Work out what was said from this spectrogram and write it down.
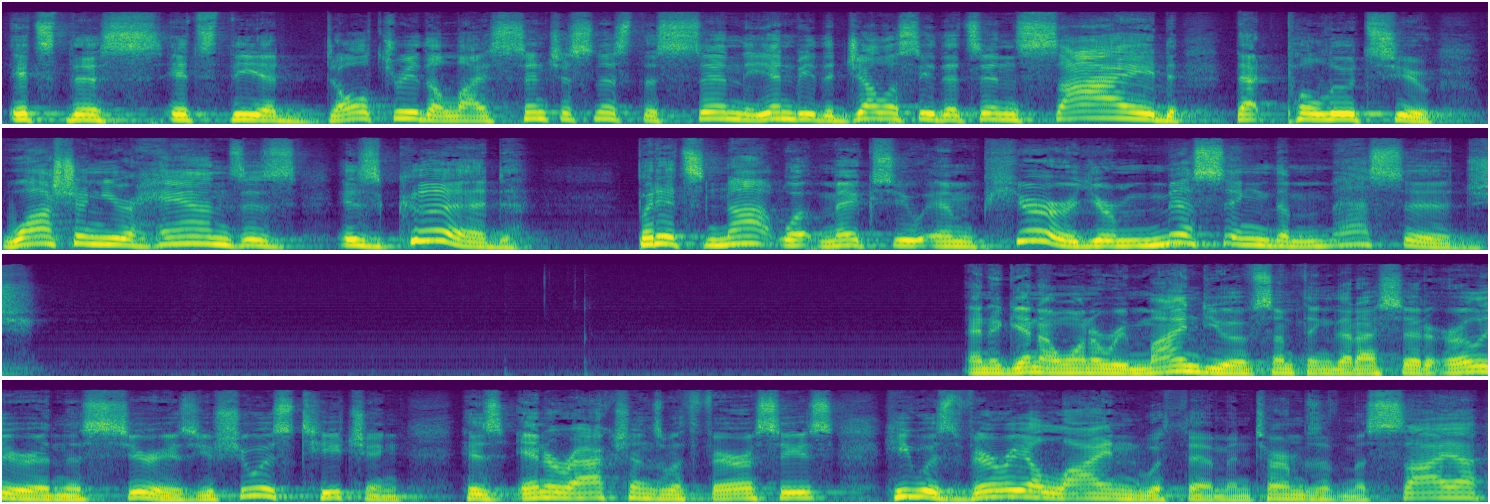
It's this, it's the adultery, the licentiousness, the sin, the envy, the jealousy that's inside that pollutes you. Washing your hands is, is good. But it's not what makes you impure. You're missing the message. And again, I want to remind you of something that I said earlier in this series. Yeshua's teaching, his interactions with Pharisees, he was very aligned with them in terms of Messiah,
